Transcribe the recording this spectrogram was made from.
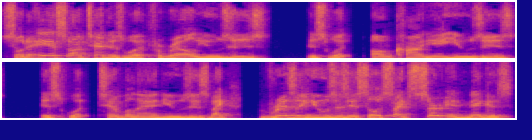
So the ASR 10 is what Pharrell uses. It's what um, Kanye uses. It's what Timbaland uses. Like RZA uses it. So it's like certain niggas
